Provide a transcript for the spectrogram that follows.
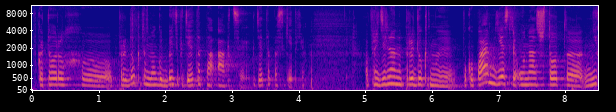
в которых э, продукты могут быть где-то по акции, где-то по скидке. Определенный продукт мы покупаем. Если у нас что-то не,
